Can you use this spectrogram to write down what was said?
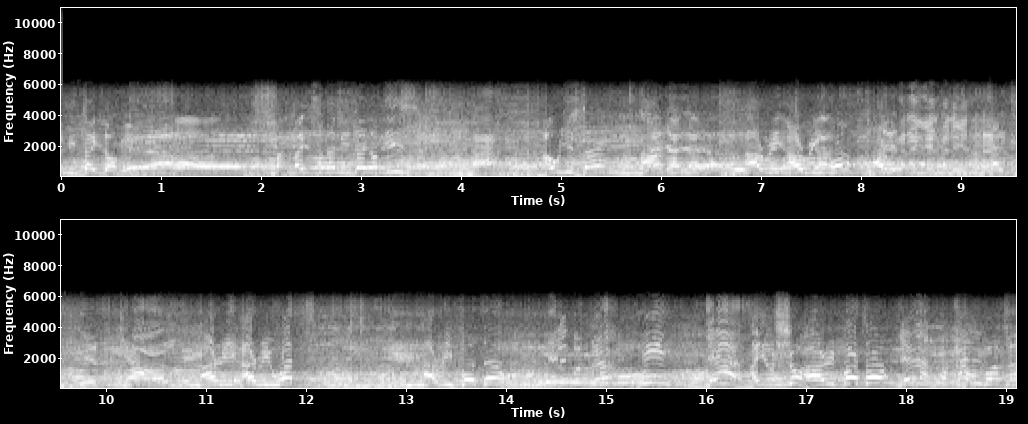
name in Thailand? My, my surname in Thailand is? Huh? How you say? Yeah, yeah, yeah, yeah. Ari, Ari Yeah. what? Ari, yes. It's called... Ari, Ari what? Harry Potter? Harry Potter? Me? Yes. Are you sure Harry Potter? Yeah. Harry Potter.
